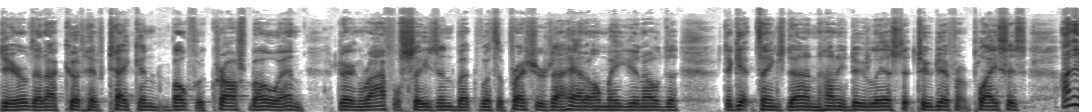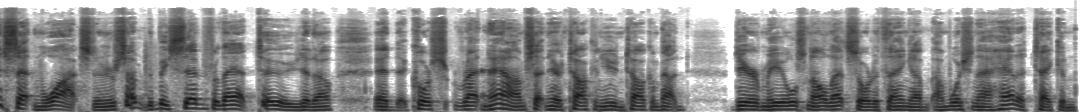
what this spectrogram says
deer that I could have taken both with crossbow and during rifle season, but with the pressures I had on me, you know, to to get things done, honeydew list at two different places. I just sat and watched, and there's something to be said for that too, you know. And of course, right now I'm sitting here talking to you and talking about deer meals and all that sort of thing. I'm, I'm wishing I had a taken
